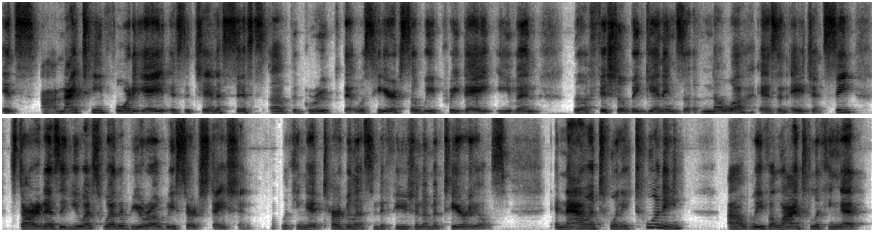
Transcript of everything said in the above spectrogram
It's uh, 1948 is the genesis of the group that was here. So we predate even the official beginnings of NOAA as an agency. Started as a US Weather Bureau research station, looking at turbulence and diffusion of materials. And now in 2020, uh, we've aligned to looking at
